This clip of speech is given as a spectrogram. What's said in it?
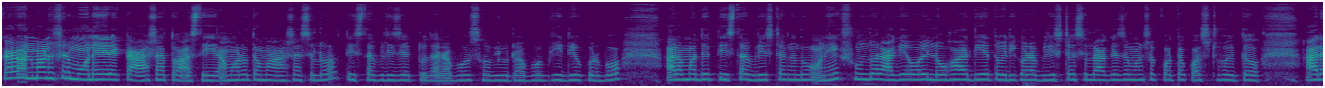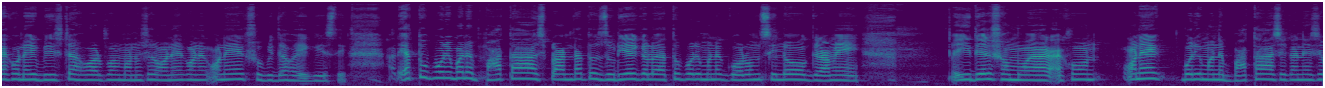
কারণ মানুষের মনের একটা আশা তো আসে আমারও তো আমার আশা ছিল। তিস্তা ব্রিজে একটু দাঁড়াবো, ছবি উঠাবো, ভিডিও করব। আর আমাদের তিস্তা ব্রিজটা কিন্তু অনেক সুন্দর, আগে ওই লোহা দিয়ে তৈরি করা ব্রিজটা ছিল, আগে যে মানুষের কত কষ্ট হইতো, আর এখন এই ব্রিজটা হওয়ার পর মানুষের অনেক অনেক অনেক সুবিধা হয়ে গিয়েছে। আর এত পরিমাণে বাতাস, প্রাণটা তো জুড়িয়ে গেল, এত পরিমাণে গরম ছিল গ্রামে, ঈদের সময়, আর এখন অনেক পরিমাণে বাতাস, এখানে এসে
